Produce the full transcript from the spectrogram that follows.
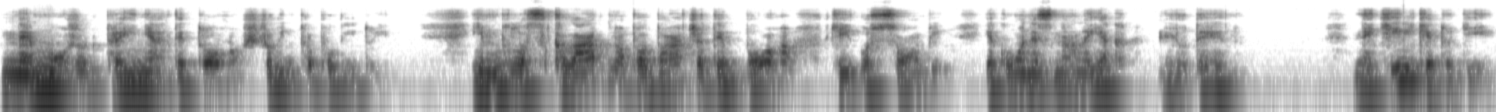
не можуть прийняти того, що Він проповідує. Їм було складно побачити Бога в тій особі, яку вони знали як людину. Не тільки тоді,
